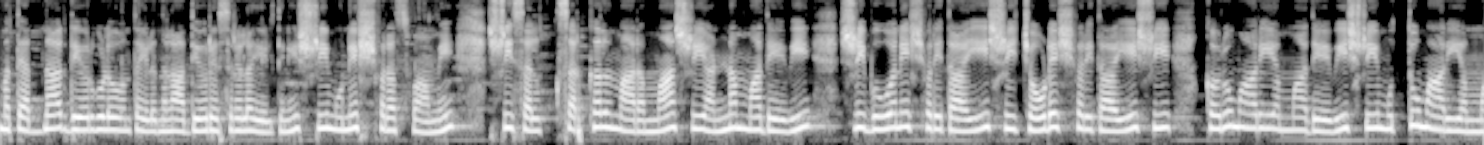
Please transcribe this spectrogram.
ಮತ್ತು ಹದಿನಾರು ದೇವರುಗಳು ಅಂತ ಹೇಳಿದ್ನಲ್ಲ, ಆ ದೇವ್ರ ಹೆಸರೆಲ್ಲ ಹೇಳ್ತೀನಿ. ಶ್ರೀ ಮುನೇಶ್ವರ ಸ್ವಾಮಿ, ಶ್ರೀ ಸಲ್, ಸರ್ಕಲ್ ಮಾರಮ್ಮ, ಶ್ರೀ ಅಣ್ಣಮ್ಮ ದೇವಿ, ಶ್ರೀ ಭುವನೇಶ್ವರಿ ತಾಯಿ, ಶ್ರೀ ಚೌಡೇಶ್ವರಿ ತಾಯಿ, ಶ್ರೀ ಕರುಮಾರಿಯಮ್ಮ ದೇವಿ, ಶ್ರೀ ಮುತ್ತು ಮಾರಿಯಮ್ಮ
